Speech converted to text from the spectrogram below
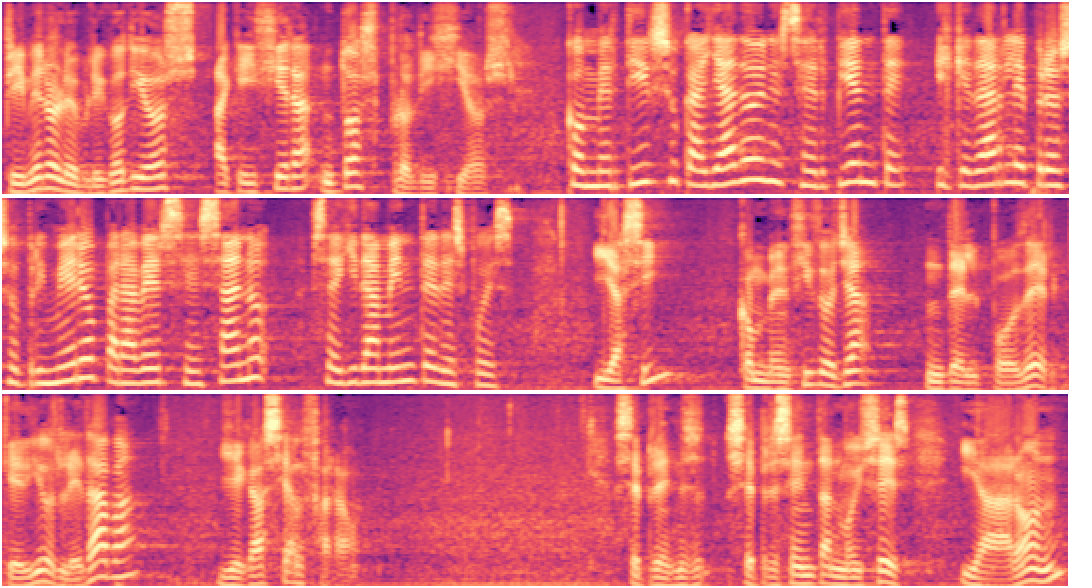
primero le obligó Dios a que hiciera dos prodigios. Convertir su callado en serpiente y quedar leproso primero para verse sano seguidamente después. Y así convencido ya del poder que Dios le daba, llegase al faraón. Se, presentan Moisés y Aarón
